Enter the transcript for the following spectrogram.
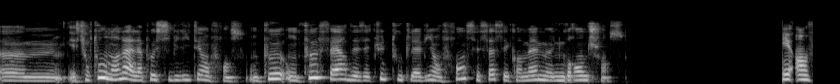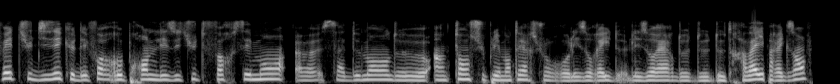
et surtout, on en a la possibilité en France. On peut, on peut faire des études toute la vie en France et ça, c'est quand même une grande chance. Et en fait, tu disais que des fois, reprendre les études, forcément, ça demande un temps supplémentaire sur les, oreilles les horaires de, travail, par exemple.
